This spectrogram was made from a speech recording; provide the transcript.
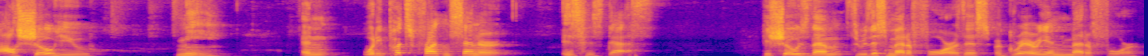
I'll show you me. And what he puts front and center is his death. He shows them through this metaphor, this agrarian metaphor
